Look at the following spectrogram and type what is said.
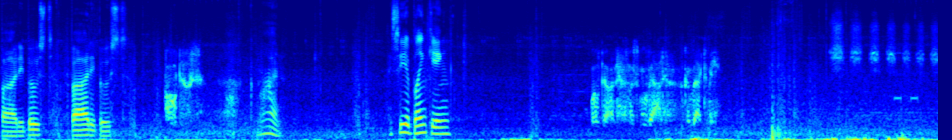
Buddy boost. Buddy boost. Oh, deuce. Come on. I see you blinking. Well done. Let's move out. Come back to me. Shh, shh, shh, shh, shh.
